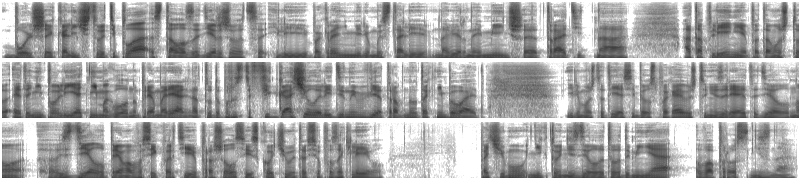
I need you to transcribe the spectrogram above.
большее количество тепла стало задерживаться, или, по крайней мере, мы стали, наверное, меньше тратить на отопление, потому что это не повлиять не могло. Ну, прямо реально, оттуда просто фигачило ледяным ветром. Ну, так не бывает. Или, может, это я себя успокаиваю, что не зря это делал, но э, сделал, прямо во всей квартире прошелся и скотчем это все позаклеивал. Почему никто не сделал этого до меня? Вопрос, не знаю.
